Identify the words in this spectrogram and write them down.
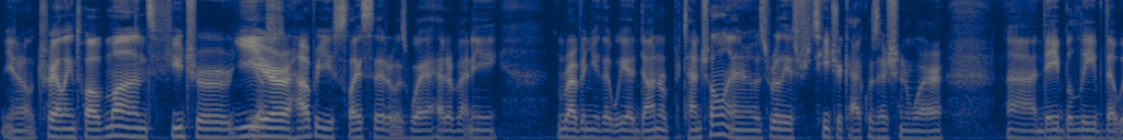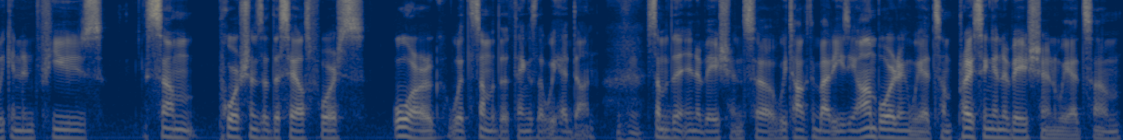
you know, trailing 12 months, future year, however you slice it, it was way ahead of any revenue that we had done or potential. And it was really a strategic acquisition where uh, they believed that we can infuse some portions of the Salesforce org with some of the things that we had done, Mm-hmm. some of the innovation. So we talked about easy onboarding. We had some pricing innovation. We had some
